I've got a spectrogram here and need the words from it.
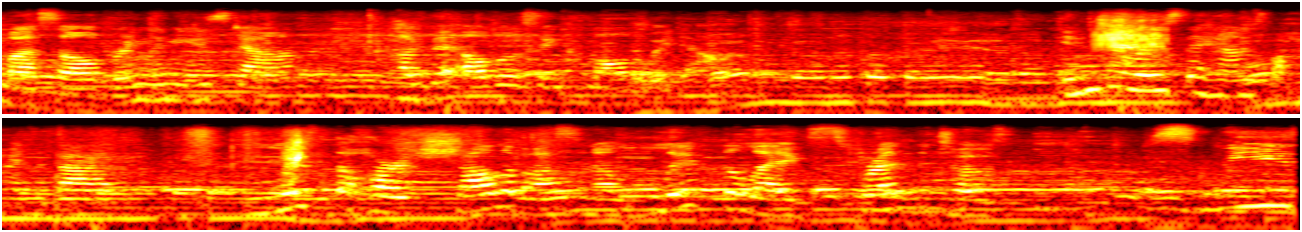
muscle. Bring the knees down. Hug the elbows in, come all the way down. Interlace the hands behind the back. Lift the heart, Shalabhasana. Lift the legs, spread the toes. Squeeze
